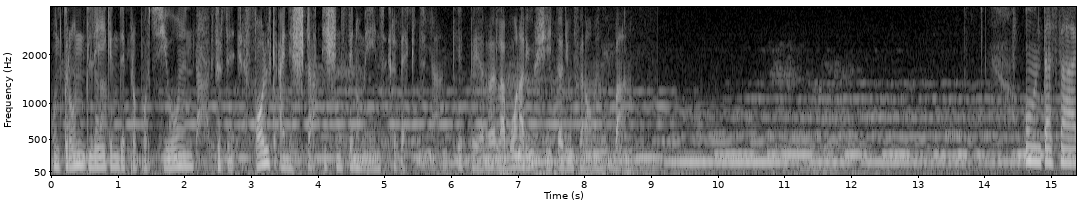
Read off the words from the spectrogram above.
und grundlegende Proportionen für den Erfolg eines statischen Phänomens erweckt. Urbano. Und das war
